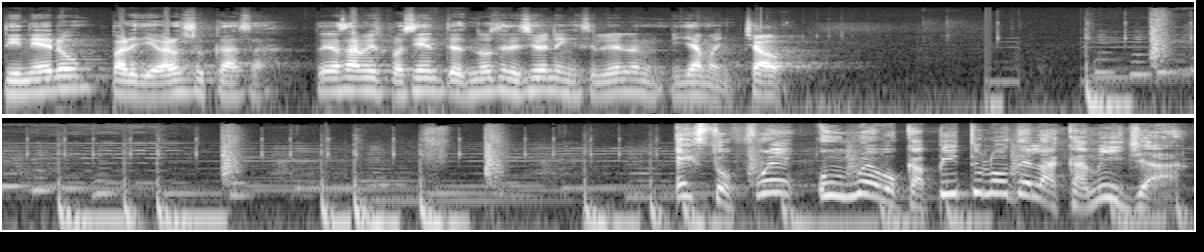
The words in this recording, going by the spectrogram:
dinero para llevar a su casa. Entonces, a mis pacientes, no se lesionen, se lesionan, me llaman. Chao. Esto fue un nuevo capítulo de La Camilla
